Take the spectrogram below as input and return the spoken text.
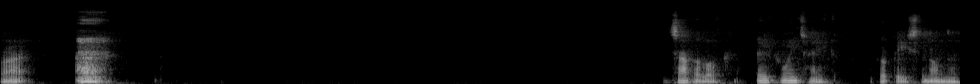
Right. Let's have a look. Who can we take? Put Beeston on then.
